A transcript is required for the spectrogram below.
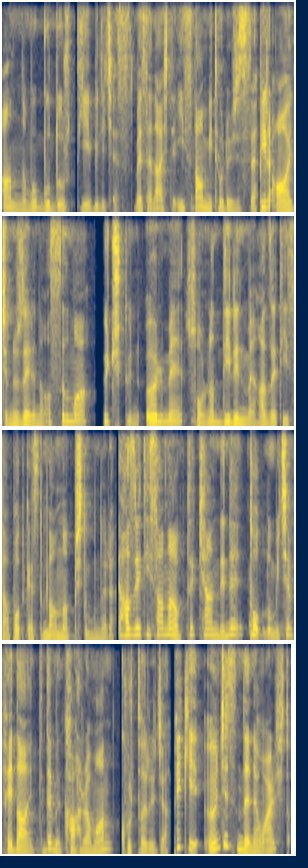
anlamı budur diyebileceğiz. Mesela işte İslam mitolojisi bir ağacın üzerine asılma, 3 gün ölme sonra dirilme. Hazreti İsa podcastımda anlatmıştım bunları. E, Hazreti İsa ne yaptı? Kendini toplum için feda etti değil mi? Kahraman, kurtarıcı. Peki öncesinde ne var? İşte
